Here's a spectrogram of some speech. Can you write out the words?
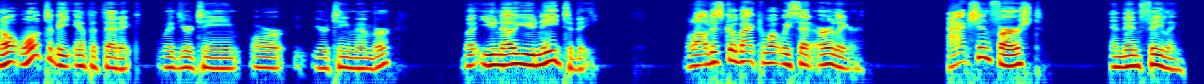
don't want to be empathetic with your team or your team member, but you know you need to be? Well, I'll just go back to what we said earlier action first and then feeling.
